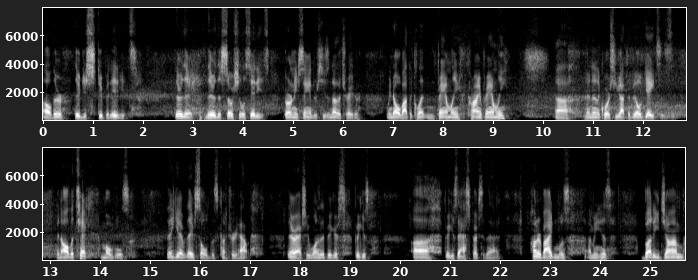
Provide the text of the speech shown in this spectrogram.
oh, they're they're just stupid idiots. They're the they're the socialist idiots. Bernie Sanders, he's another traitor. We know about the Clinton family, crime family, uh, and then of course you got the Bill Gateses and all the tech moguls. They give they've sold this country out. They're actually one of the biggest biggest uh, biggest aspects of that. Hunter Biden was, I mean, his buddy John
